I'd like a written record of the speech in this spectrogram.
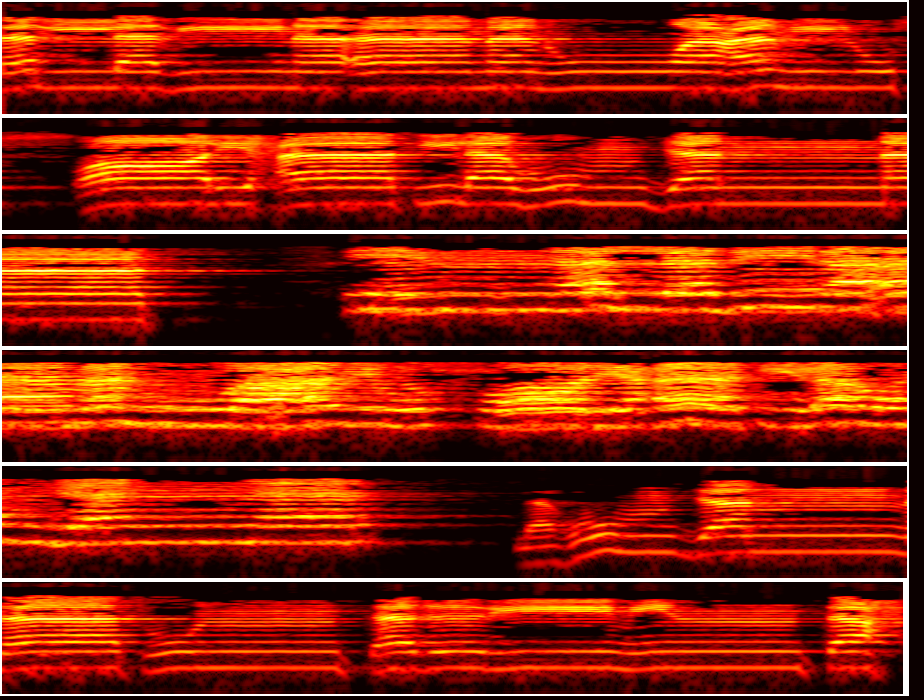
الذين آمنوا وعملوا الصالحات لهم جنات إن الذين آمنوا وعملوا الصالحات لهم جنات لهم جنات تجري من تحتها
